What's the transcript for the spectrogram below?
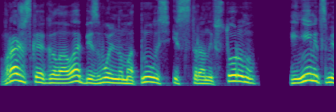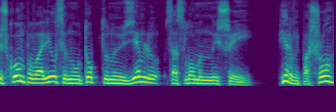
Вражеская голова безвольно мотнулась из стороны в сторону, и немец мешком повалился на утоптанную землю со сломанной шеей. Первый пошел,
